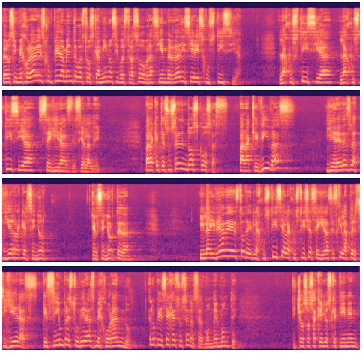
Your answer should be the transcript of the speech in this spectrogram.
pero si mejoraréis cumplidamente vuestros caminos y vuestras obras, si en verdad hiciereis justicia, la justicia, la justicia seguirás, decía la ley. Para que te suceden dos cosas, para que vivas y heredes la tierra que el Señor, que el Señor te da. Y la idea de esto de la justicia, la justicia seguirás, es que la persiguieras, que siempre estuvieras mejorando. Es lo que dice Jesús en el Sermón del Monte. Dichosos aquellos que tienen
